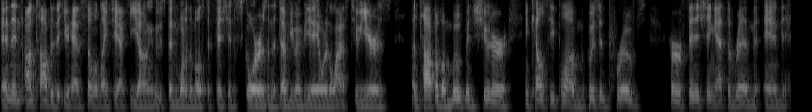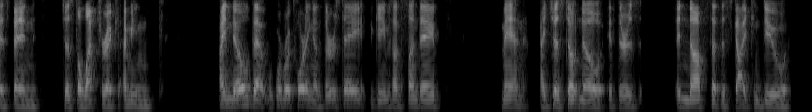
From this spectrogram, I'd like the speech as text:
And then on top of it, you have someone like Jackie Young, who's been one of the most efficient scorers in the WNBA over the last two years, on top of a movement shooter in Kelsey Plum, who's improved her finishing at the rim and has been just electric. I mean, I know that we're recording on Thursday, the game's on Sunday. Man, I just don't know if there's enough that this guy can do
